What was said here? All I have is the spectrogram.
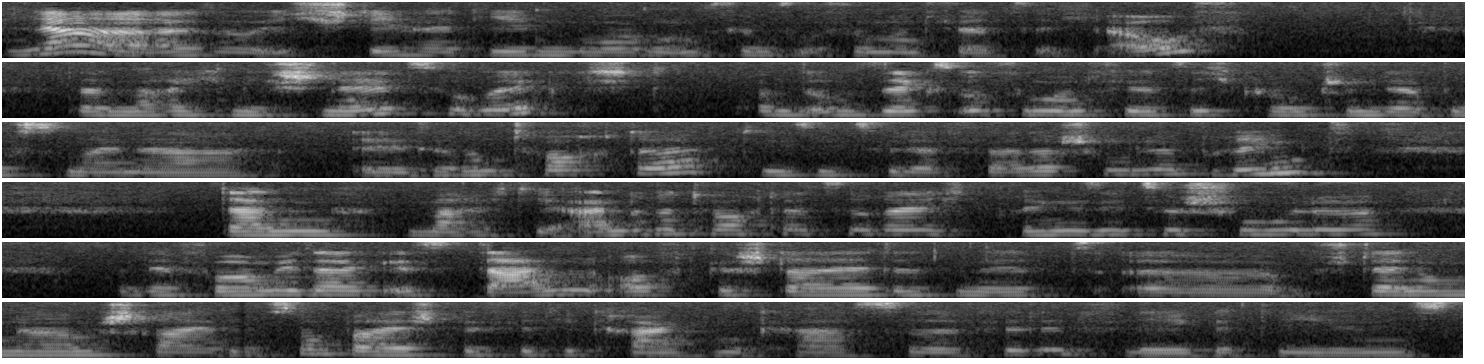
Ja, also ich stehe halt jeden Morgen um 5.45 Uhr auf. Dann mache ich mich schnell zurück und um 6.45 Uhr kommt schon der Bus meiner älteren Tochter, die sie zu der Förderschule bringt. Dann mache ich die andere Tochter zurecht, bringe sie zur Schule der Vormittag ist dann oft gestaltet mit äh, Stellungnahmen schreiben, zum Beispiel für die Krankenkasse, für den Pflegedienst,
